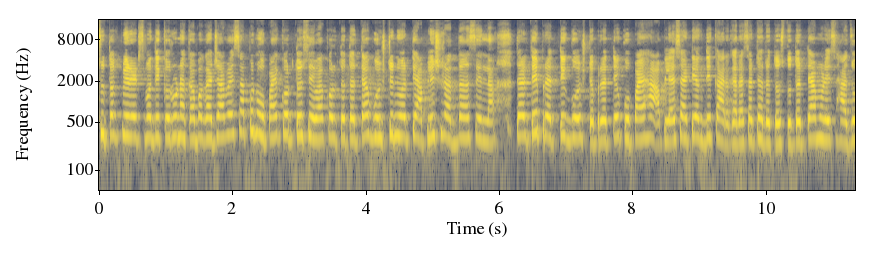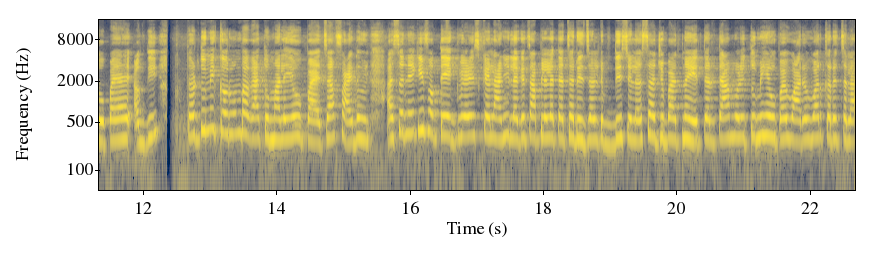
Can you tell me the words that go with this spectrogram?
सुतक पिरियड्समध्ये करू नका. बघा ज्यावेळेस आपण उपाय करतो सेवा करतो तर त्या गोष्टींवरती आपली श्रद्धा असेल ना तर ते प्रत्येक गोष्ट प्रत्येक उपाय हा आपल्यासाठी अगदी कारगाराचा ठरत असतो. तर त्यामुळेच हा जो उपाय आहे अगदी तर तुम्ही करून बघा तुम्हाला या उपायाचा फायदा होईल. असं नाही की फक्त एक वेळेस केला आणि लगेच आपल्याला त्याचा रिझल्ट दिसेल असं अजिबात नाही तर त्यामुळे तुम्ही हे उपाय वारंवार करत चला.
